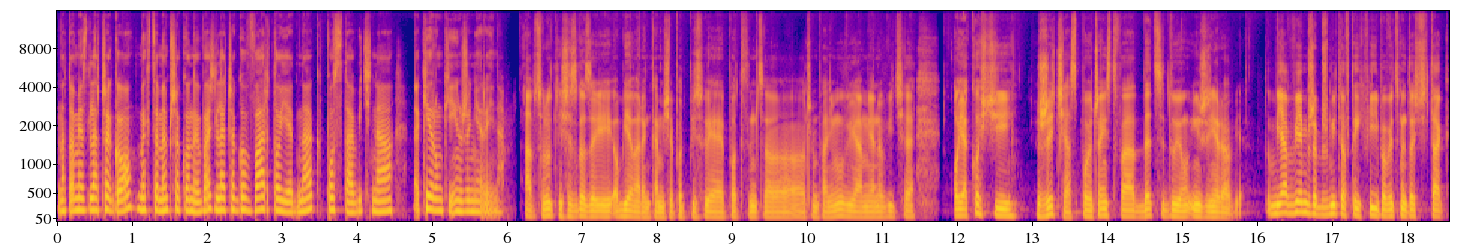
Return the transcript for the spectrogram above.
Natomiast dlaczego my chcemy przekonywać, dlaczego warto jednak postawić na kierunki inżynieryjne? Absolutnie się zgodzę i obiema rękami się podpisuję pod tym, co, o czym pani mówi, a mianowicie o jakości życia społeczeństwa decydują inżynierowie. Ja wiem, że brzmi to w tej chwili powiedzmy dość tak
